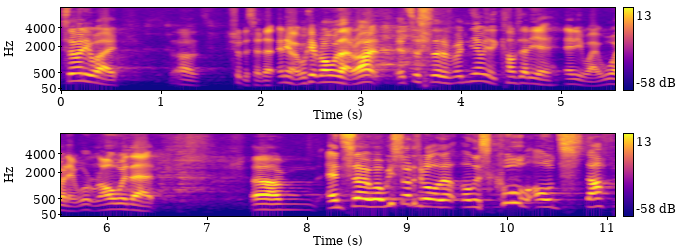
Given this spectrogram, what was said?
So anyway, uh, should have said that. Anyway, we'll get rolling with that, right? It's just sort of, you know, it comes out of here. Anyway, whatever, we'll roll with that. Um, and so well, we sorted through all, the, all, this cool old stuff.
